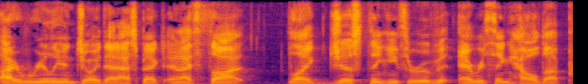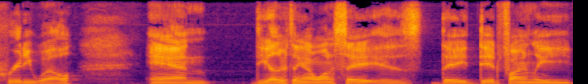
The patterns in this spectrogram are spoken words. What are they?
I really enjoyed that aspect and I thought like just thinking through of it everything held up pretty well. And the other thing I want to say is they did finally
